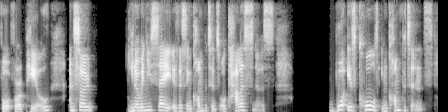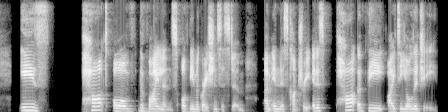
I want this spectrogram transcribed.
for, for appeal. And so, you know, when you say, is this incompetence or callousness? What is called incompetence is part of the violence of the immigration system um, in this country. It is part of the ideology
